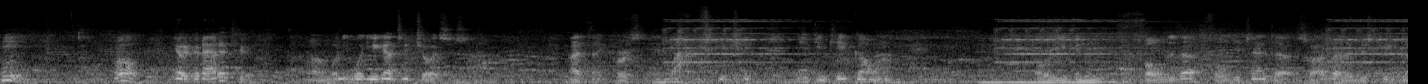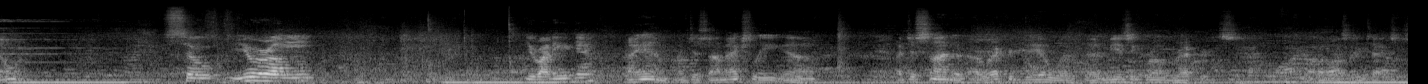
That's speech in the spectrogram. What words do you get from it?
Hmm. Well, got a good attitude. Uh, what, you, what you got two choices, I think personally. you, can, you can keep going, or you can fold it up, fold your tent up. So I'd rather just keep going. So you're um, you're writing again. I am. I just. I'm actually. Uh, I just signed a, a record deal with uh, Music Road Records in Austin, Texas,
